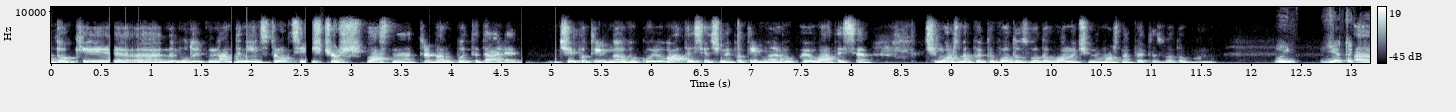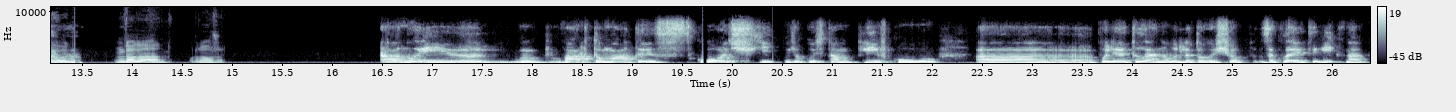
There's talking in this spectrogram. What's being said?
доки е, не будуть надані інструкції, що ж власне треба робити далі. Чи потрібно евакуюватися, чи не потрібно евакуюватися, чи можна пити воду з водогону, чи не можна пити з водогону. Ну, є такі А. Да-да, продовжуй. А, ну і е, варто мати скотч, якусь там плівку е, поліетиленову для того, щоб заклеїти вікна,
